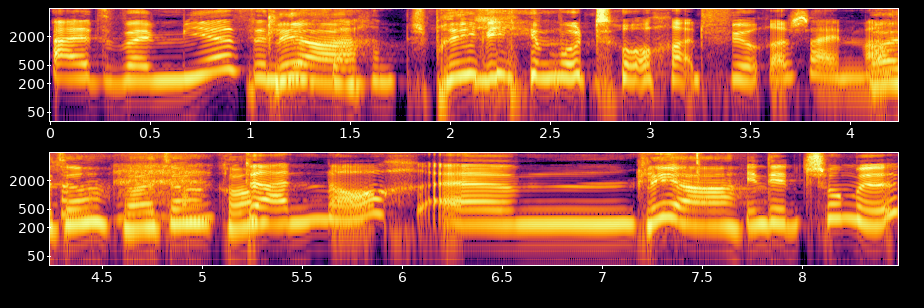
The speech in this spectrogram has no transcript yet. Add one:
Also bei mir sind Claire, es Sachen sprich. wie Motorradführerschein machen. Weiter, weiter, komm. Dann noch ähm, Claire. in den Dschungel.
